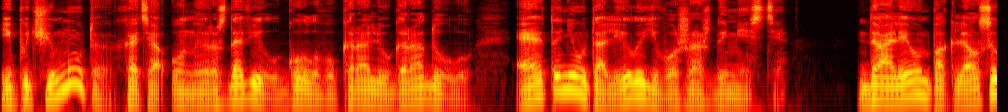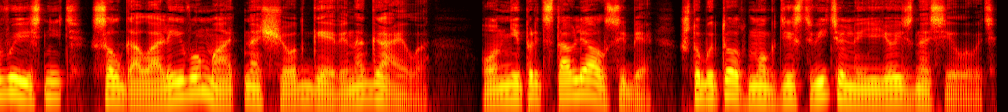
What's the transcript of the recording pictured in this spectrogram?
и почему-то, хотя он и раздавил голову королю Городулу, это не утолило его жажды мести. Далее он поклялся выяснить, солгала ли его мать насчет Гевина Гайла. Он не представлял себе, чтобы тот мог действительно ее изнасиловать.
